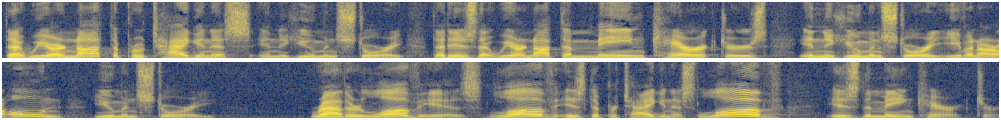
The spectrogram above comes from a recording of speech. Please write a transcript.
that we are not the protagonists in the human story. That is, that we are not the main characters in the human story, even our own human story. Rather, love is. Love is the protagonist. Love is the main character.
